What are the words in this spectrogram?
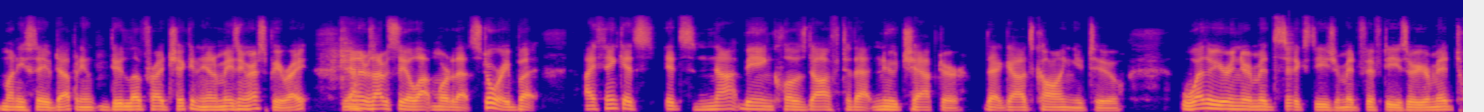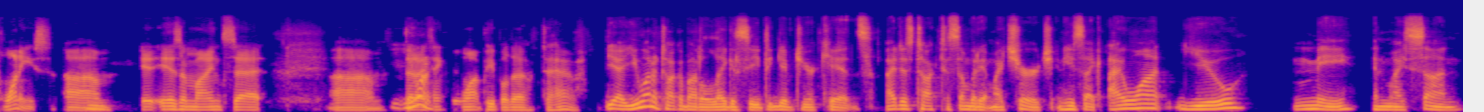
money saved up. And he dude loved fried chicken. He had an amazing recipe, right? Yeah. And there's obviously a lot more to that story, but I think it's it's not being closed off to that new chapter that God's calling you to whether you're in your mid 60s, your mid 50s, or your mid 20s, um, mm. it is a mindset um, that wanna, I think we want people to to have. Yeah, you want to talk about a legacy to give to your kids. I just talked to somebody at my church, and he's like, "I want you, me, and my son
